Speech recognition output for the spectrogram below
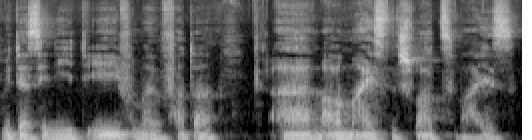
mit der Zenit E von meinem Vater, ähm, aber meistens schwarz-weiß.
